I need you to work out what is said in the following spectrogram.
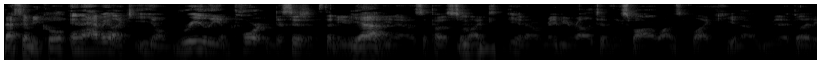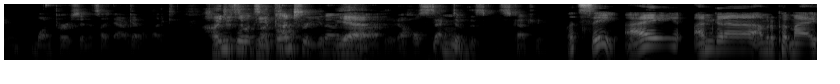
that's gonna be cool And having like you know really important decisions that need to be Yeah. made, you know, as opposed to like you know maybe relatively smaller ones of like you know manipulating one person. It's like now gotta like hundreds of influence a people country, you know, Yeah. a, a whole sect of this this country. Let's see. I I'm gonna I'm gonna put my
